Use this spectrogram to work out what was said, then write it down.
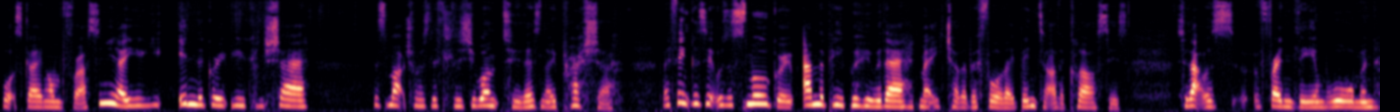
what's going on for us. And you know, you, you, in the group, you can share as much or as little as you want to. There's no pressure. But I think because it was a small group and the people who were there had met each other before, they'd been to other classes. So that was friendly and warm and,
